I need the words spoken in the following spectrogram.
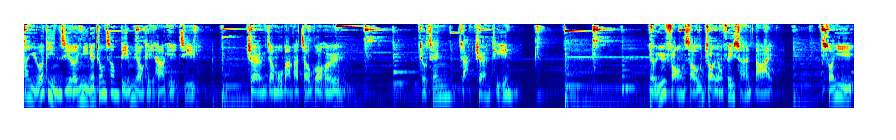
但如果田字裏面嘅中心點有其他棋子，象就冇辦法走過去，俗稱窄象田。由於防守作用非常大，所以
